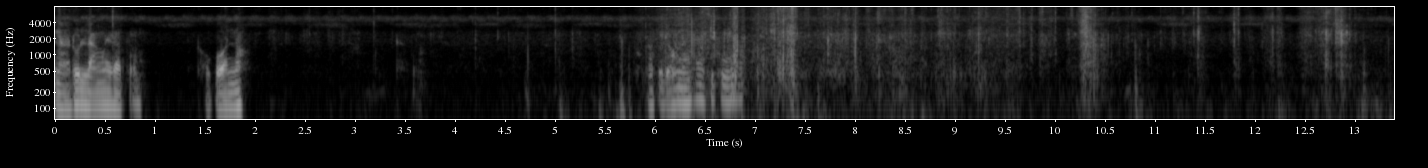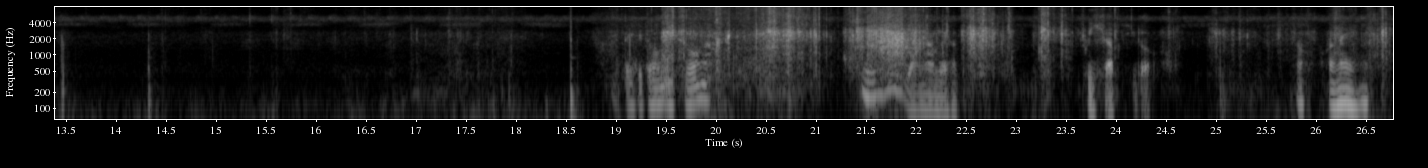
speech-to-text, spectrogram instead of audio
หนารุดหลังเลยครับผมเขาก่อนเนาะ ครับผมกลับไปดอกหนึงให้สิพูครับแต่ไปต้องอีกสองอะอื้ออย่างงามเลยครับคุยครับอีกดอก เอาข้างในครับ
